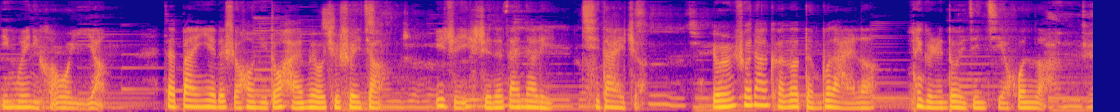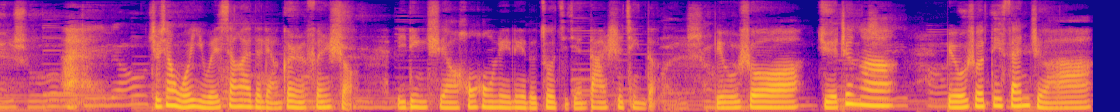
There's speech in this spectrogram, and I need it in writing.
因为你和我一样，在半夜的时候你都还没有去睡觉，一直一直的在那里期待着。有人说大可乐等不来了，那个人都已经结婚了。唉，就像我以为相爱的两个人分手，一定是要轰轰烈烈的做几件大事情的，比如说绝症啊，比如说第三者啊，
